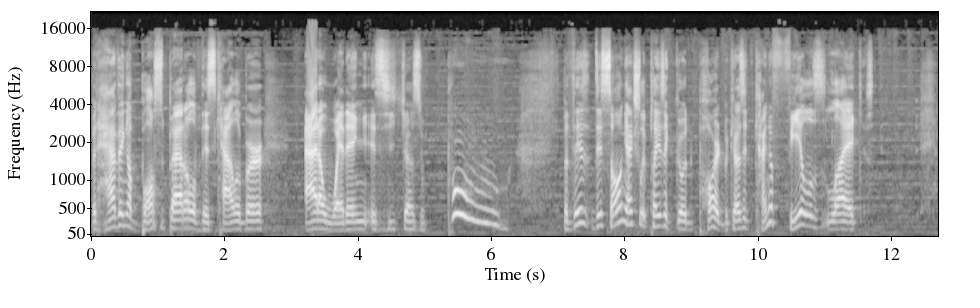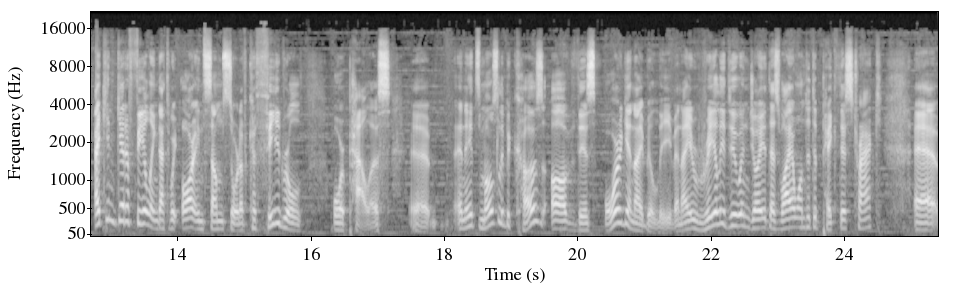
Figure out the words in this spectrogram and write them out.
but having a boss battle of this caliber at a wedding is just woo. But this this song actually plays a good part because it kind of feels like I can get a feeling that we are in some sort of cathedral or palace. Uh, and it's mostly because of this organ, I believe, and I really do enjoy it. That's why I wanted to pick this track, uh,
